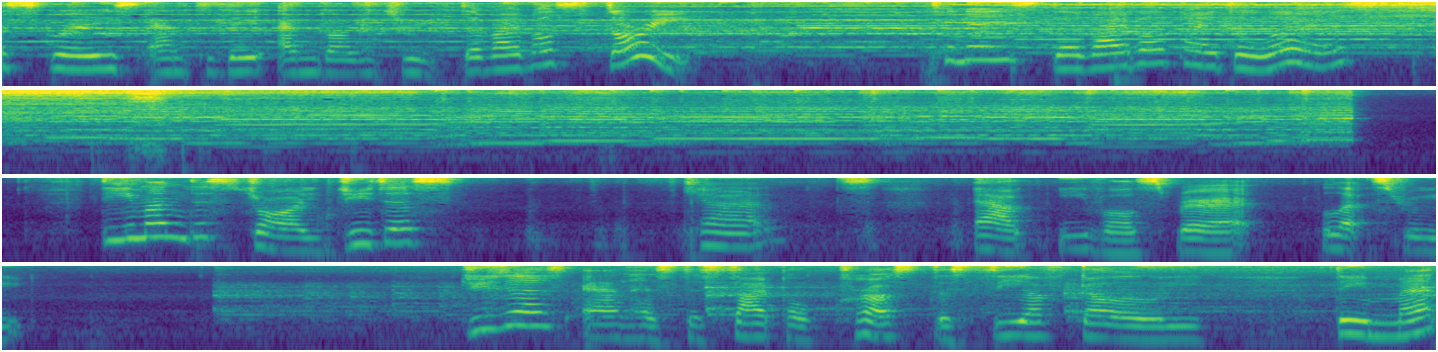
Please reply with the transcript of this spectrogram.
is Grace, and today I'm going to read the Bible story. Today's the Bible title is Demon Destroyed. Jesus casts out evil spirit. Let's read. Jesus and his disciple crossed the Sea of Galilee. They met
